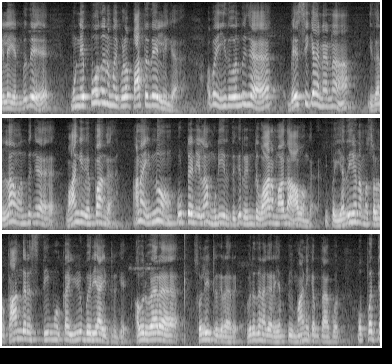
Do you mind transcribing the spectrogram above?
நிலை என்பது முன் எப்போதும் நம்ம இவ்வளோ பார்த்ததே இல்லைங்க. அப்போ இது வந்துங்க பேசிக்காக என்னென்னா இதெல்லாம் வந்துங்க வாங்கி வைப்பாங்க. ஆனால் இன்னும் கூட்டணியெல்லாம் முடிகிறதுக்கு ரெண்டு வாரமாவது ஆகுங்க. இப்போ எதையும் நம்ம சொல்ல காங்கிரஸ் திமுக இழுபறி ஆயிட்டு அவர் வேற சொல்லிட்டு இருக்கிறாரு விருதுநகர் எம்பி மாணிக்கம் தாக்கூர் முப்பத்தி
